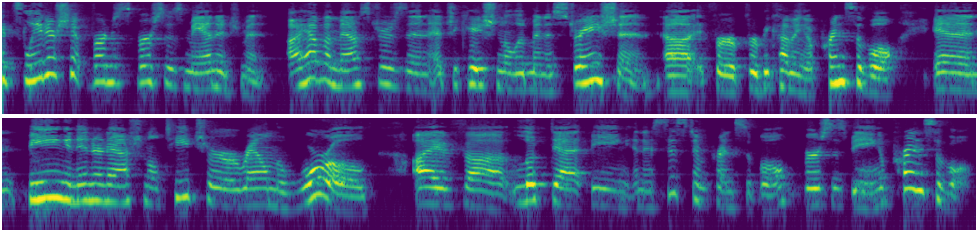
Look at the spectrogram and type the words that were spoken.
it's leadership versus, management. I have a master's in educational administration uh, for, for becoming a principal. And being an international teacher around the world, I've uh, looked at being an assistant principal versus being a principal.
